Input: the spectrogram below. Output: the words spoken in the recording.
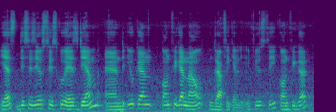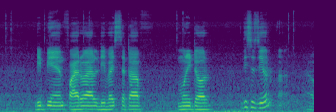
yes this is your Cisco ASDM and you can configure now graphically. If you see configure VPN firewall device setup monitor this is your uh, uh,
